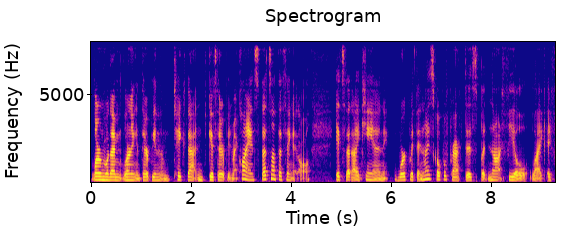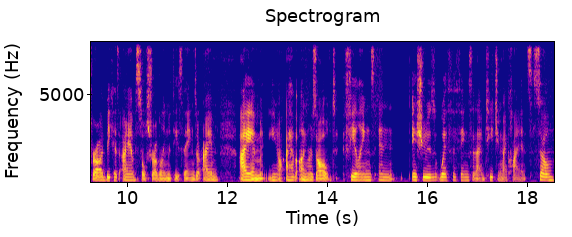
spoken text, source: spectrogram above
learn what I'm learning in therapy and then take that and give therapy to my clients. That's not the thing at all. It's that I can work within my scope of practice but not feel like a fraud because I am still struggling with these things or I am I am, you know, I have unresolved feelings and issues with the things that I'm teaching my clients. So,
